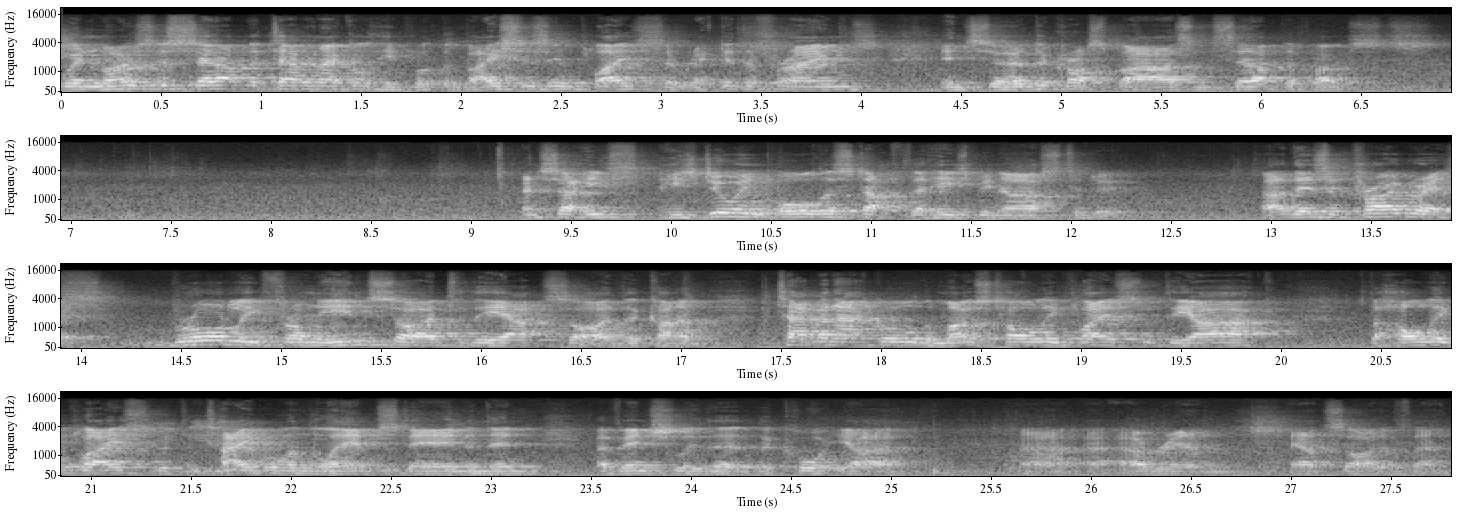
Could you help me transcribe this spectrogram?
When Moses set up the tabernacle, he put the bases in place, erected the frames, inserted the crossbars, and set up the posts. And so he's, he's doing all the stuff that he's been asked to do. Uh, there's a progress broadly from the inside to the outside, the kind of tabernacle, the most holy place with the ark, the holy place with the table and the lampstand, and then eventually the, the courtyard uh, around outside of that.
